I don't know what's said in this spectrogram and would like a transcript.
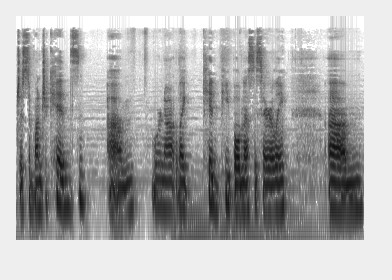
just a bunch of kids. Um, we're not like kid people necessarily. Um,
